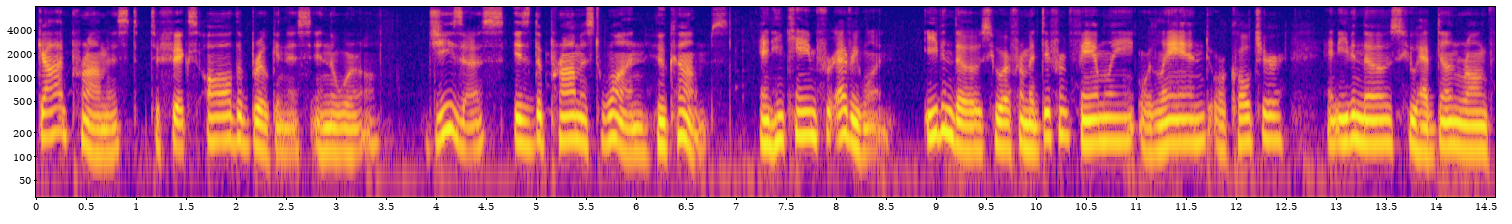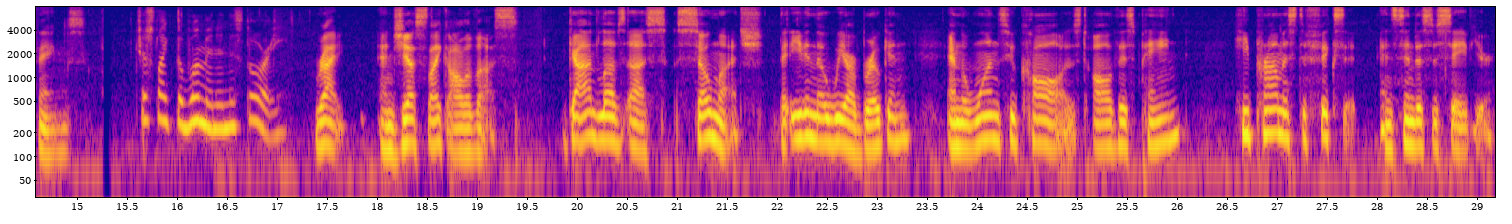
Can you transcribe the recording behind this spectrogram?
God promised to fix all the brokenness in the world. Jesus is the promised one who comes, and he came for everyone, even those who are from a different family or land or culture, and even those who have done wrong things. Just like the woman in the story. Right, and just like all of us. God loves us so much that even though we are broken and the ones who caused all this pain, He promised to fix it and send us a Savior.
